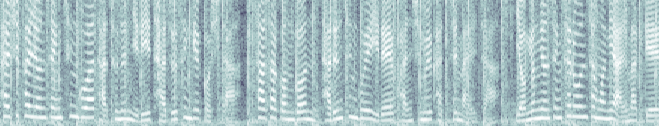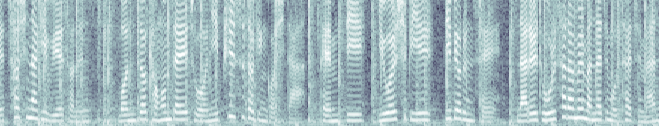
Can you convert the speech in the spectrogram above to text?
88년생 친구와 다투는 일이 자주 생길 것이다. 사사건건 다른 친구의 일에 관심을 갖지 말자. 영영년생 새로운 상황에 알맞게 처신하기 위해서는 먼저 경험자의 조언이 필수적인 것이다. 뱀띠 6월 12일 띠별 운세 나를 도울 사람을 만나지 못하지만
